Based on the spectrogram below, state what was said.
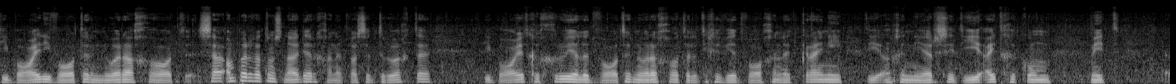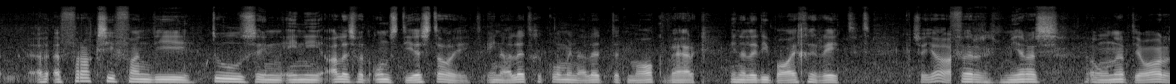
die baie die water nodig gehad. So amper wat ons nou deur gaan, dit was 'n droogte. Die baie het gegroei, hulle het water nodig gehad. Hulle het nie geweet waar gaan hulle dit kry nie. Die ingenieurs het hier uitgekom met 'n 'n fraksie van die tools en en die alles wat ons deesdae het en hulle het gekom en hulle het dit maak werk en hulle het die baie gered. So ja, vir meer as 100 jaar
